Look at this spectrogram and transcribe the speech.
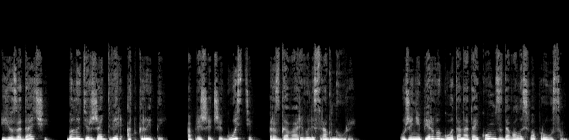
Ее задачей было держать дверь открытой, а пришедшие гости разговаривали с Рагнорой. Уже не первый год она тайком задавалась вопросом,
